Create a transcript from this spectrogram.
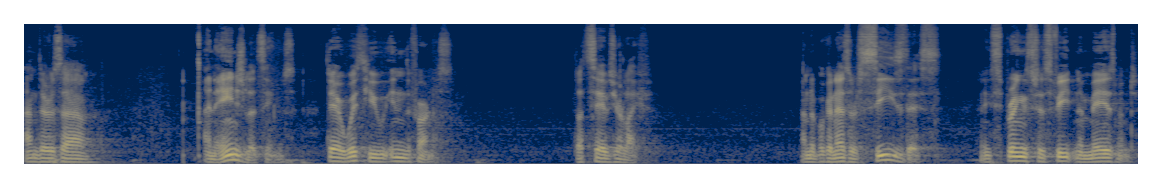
And there's a, an angel, it seems, there with you in the furnace that saves your life. And Nebuchadnezzar sees this and he springs to his feet in amazement.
